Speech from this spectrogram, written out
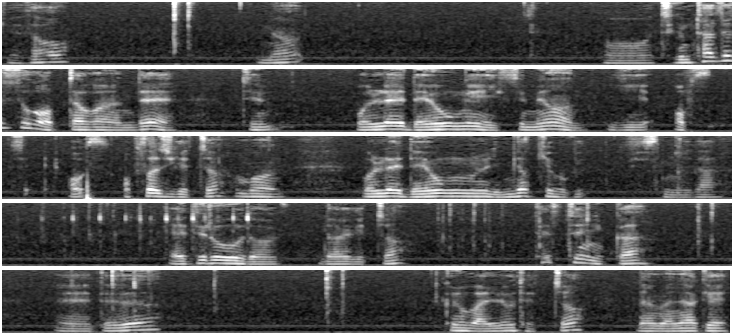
그래서 보면 어, 지금 찾을 수가 없다고 하는데 지금 원래 내용에 있으면 이게 없, 없, 없어지겠죠? 한번 원래 내용을 입력해 보겠습니다. 애드로 넣, 넣어야겠죠? 테스트니까 애드 그럼 완료됐죠? 그다음 만약에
